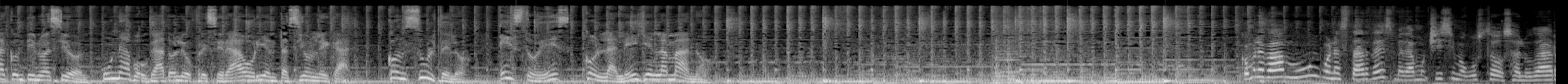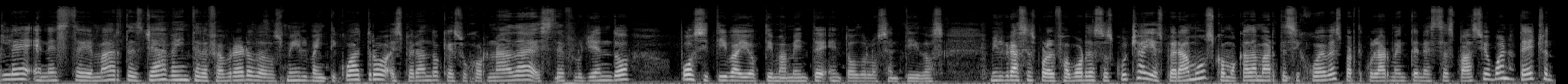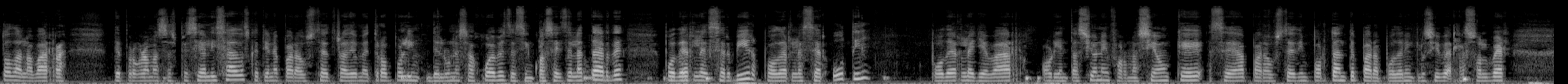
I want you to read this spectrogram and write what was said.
A continuación, un abogado le ofrecerá orientación legal. Consúltelo. Esto es Con la ley en la mano. ¿Cómo le va? Muy buenas tardes. Me da muchísimo gusto saludarle en este martes ya 20 de febrero de 2024, esperando que su jornada esté fluyendo positiva y óptimamente en todos los sentidos. Mil gracias por el favor de su escucha y esperamos, como cada martes y jueves, particularmente en este espacio, bueno, de hecho en toda la barra de programas especializados que tiene para usted Radio Metrópoli de lunes a jueves de 5 a 6 de la tarde, poderle servir, poderle ser útil poderle llevar orientación e información que sea para usted importante para poder inclusive resolver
